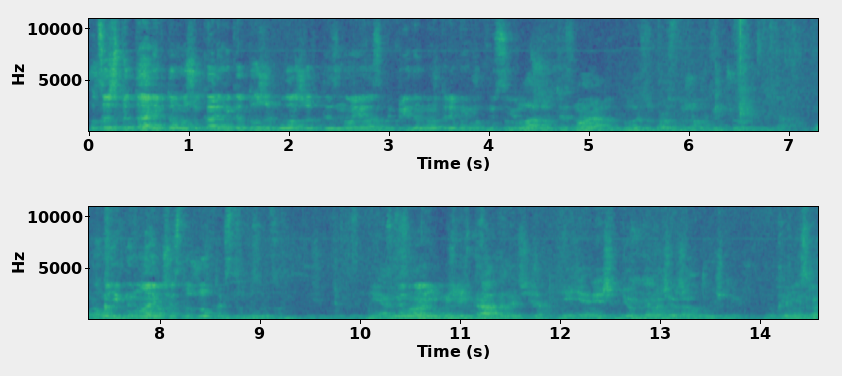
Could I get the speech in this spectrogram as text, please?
Оце ж питання в тому, що карніка теж була жовтизною, а з біпріда ми отримуємо одну Тут була жовтизною, а тут були просто жовті бджоли. А ми їх не маємо чисто жовтих стеблиць. Ні, Немає. ми їх втратили чи як? Не, не, речь идет, короче, о желтушке. Украинский.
